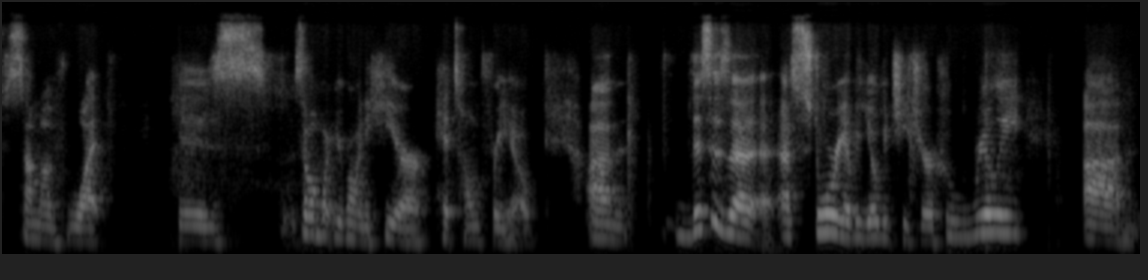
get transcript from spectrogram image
some of what is some of what you're going to hear hits home for you. Um, this is a, a story of a yoga teacher who really um,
